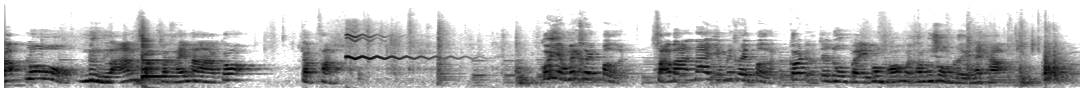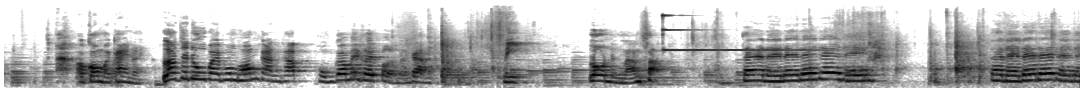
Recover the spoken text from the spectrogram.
รับโล่1ล้านสับสไครต์มาก็กับฝั่งก็ยังไม่เคยเปิด สาบานได้ยังไม่เคยเปิด ก็เดี๋ยวจะดูไปพร้อมๆกับท่านผู้ชมเลยนะครับ เอากล้องมาใกล้หน่อย เราจะดูไปพร้อมๆกันครับ ผมก็ไม่เคยเปิดเหมือนกัน นี่ โลหนึ่งล้านสับแต่เดเดเดเดเดแต่เดเดเดเดเด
